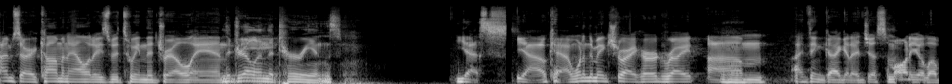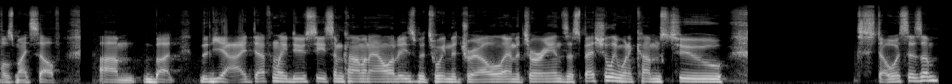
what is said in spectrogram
I'm sorry, commonalities between the Drell and the Drell the... and the Turians. Yes. Yeah. Okay. I wanted to make sure I heard right. Um, mm-hmm. I think I got to adjust some audio levels myself. Um, but yeah, I definitely do see some commonalities between the Drell and the Turians, especially when it comes to stoicism.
